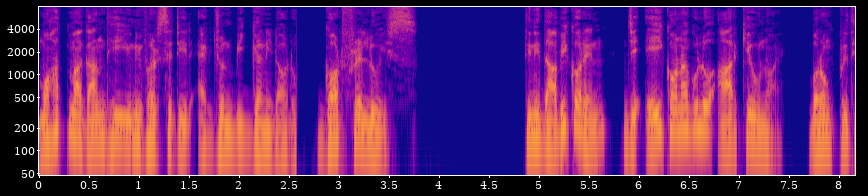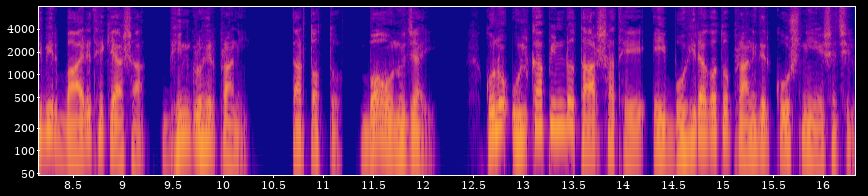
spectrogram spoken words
মহাত্মা গান্ধী ইউনিভার্সিটির একজন বিজ্ঞানী ডড গডফ্রে লুইস। তিনি দাবি করেন যে এই কণাগুলো আর কেউ নয় বরং পৃথিবীর বাইরে থেকে আসা ভিন গ্রহের প্রাণী, তার তত্ত্ব। ব অনুযায়ী, কোনো উল্কাপিণ্ড তার সাথে এই বহিরাগত প্রাণীদের কোষ নিয়ে এসেছিল,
